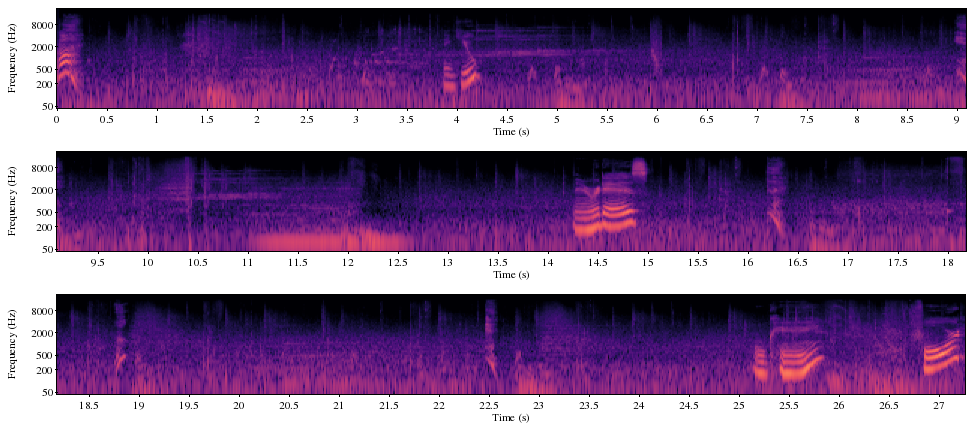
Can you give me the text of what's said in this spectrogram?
Oh. Thank you. There it is. Okay. Ford?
